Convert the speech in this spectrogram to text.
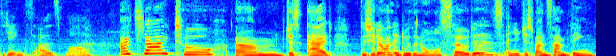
the drinks as well? I try to um, just add because you don't want to do the normal sodas, and you just want something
